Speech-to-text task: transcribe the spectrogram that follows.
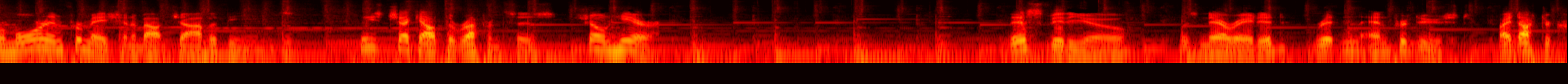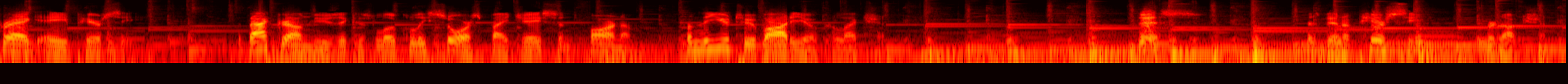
For more information about Java Beans, please check out the references shown here. This video was narrated, written, and produced by Dr. Craig A. Piercy The background music is locally sourced by Jason Farnham from the YouTube audio collection. This has been a Piercy production.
